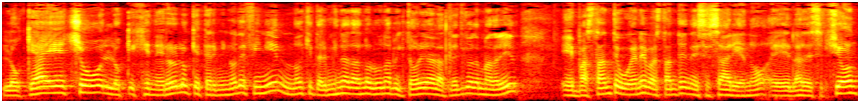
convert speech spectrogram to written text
lo que ha hecho, lo que generó y lo que terminó definiendo, que termina dándole una victoria al Atlético de Madrid eh, bastante buena y bastante necesaria. ¿no? Eh, la decepción,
